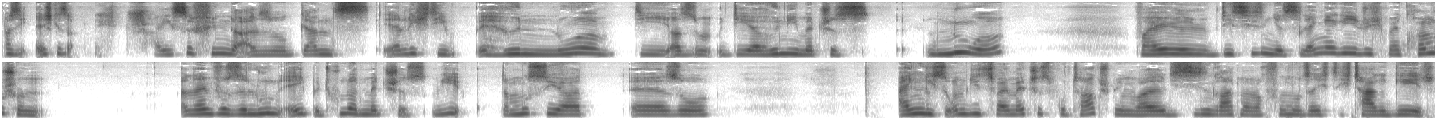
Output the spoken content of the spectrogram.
Was ich ehrlich gesagt echt scheiße finde. Also ganz ehrlich, die erhöhen nur die, also die erhöhen die Matches nur, weil die Season jetzt länger geht. Ich meine, komm schon. Allein für Saloon 8 mit 100 Matches. Wie, da musst du ja äh, so eigentlich so um die zwei Matches pro Tag spielen, weil die Season gerade mal noch 65 Tage geht.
